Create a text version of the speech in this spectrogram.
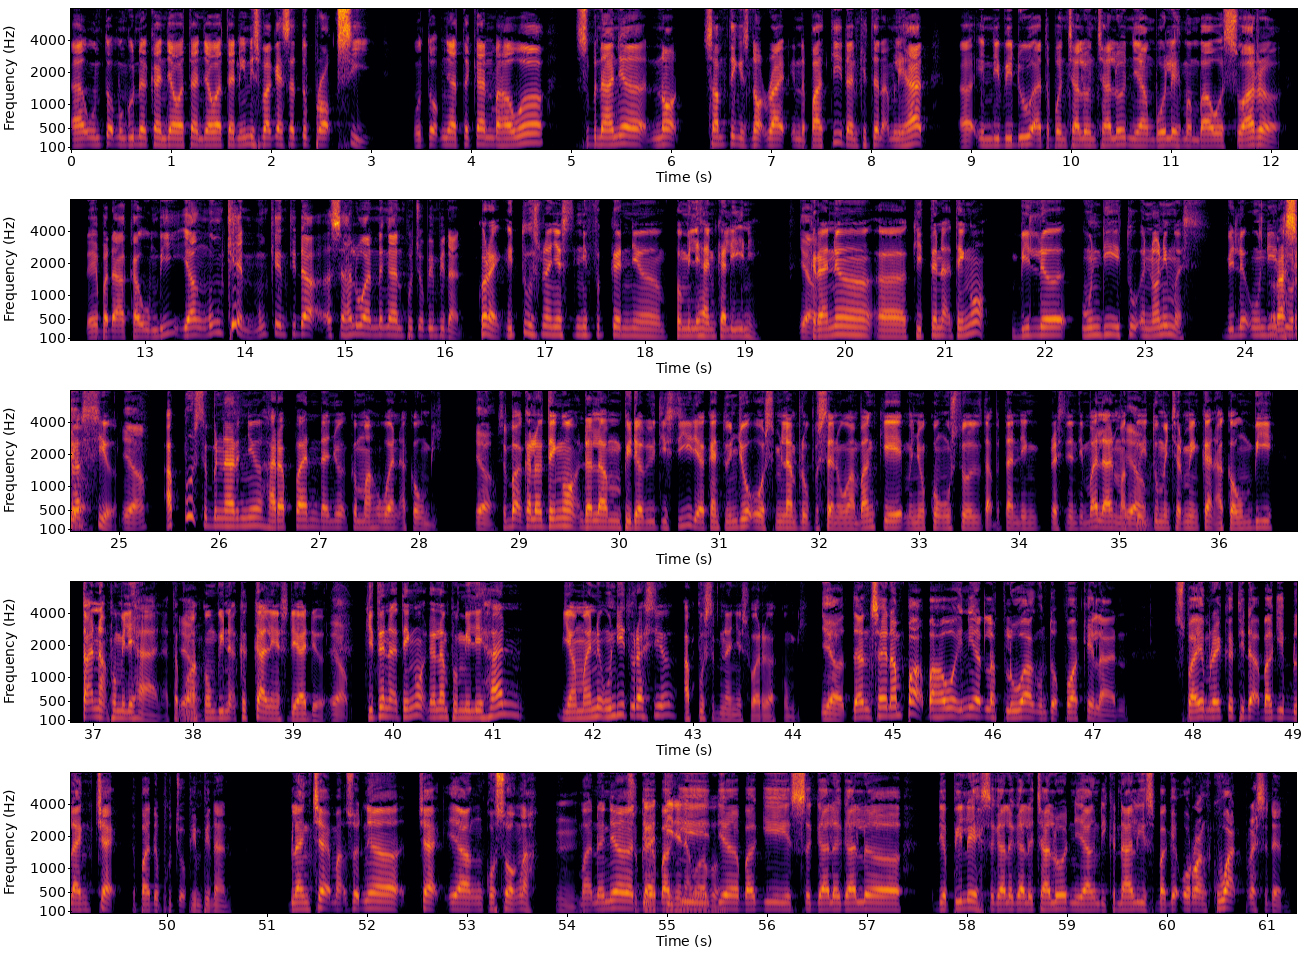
uh, untuk menggunakan jawatan-jawatan ini sebagai satu proksi untuk menyatakan bahawa sebenarnya not something is not right in the party dan kita nak melihat uh, individu ataupun calon-calon yang boleh membawa suara daripada akar umbi yang mungkin mungkin tidak sehaluan dengan pucuk pimpinan. Correct. Itu sebenarnya signifikannya pemilihan kali ini. Ya. Kerana uh, kita nak tengok bila undi itu anonymous, bila undi itu Rahsia. rahsia, Ya. apa sebenarnya harapan dan juga kemahuan akar umbi? Ya. Sebab kalau tengok dalam PWTC dia akan tunjuk oh 90% orang bangkit menyokong usul tak bertanding Presiden Timbalan maka Ya. itu mencerminkan akar umbi tak nak pemilihan ataupun Ya. akar umbi nak kekal yang sedia ada. Ya. Kita nak tengok dalam pemilihan yang mana undi itu rahsia apa sebenarnya suara akar umbi. Ya, dan saya nampak bahawa ini adalah peluang untuk perwakilan supaya mereka tidak bagi blank check kepada pucuk pimpinan. Blank check maksudnya check yang kosong lah. Hmm. Maknanya Suka dia dia bagi apa. dia bagi segala-gala dia pilih segala-gala calon yang dikenali sebagai orang kuat presiden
